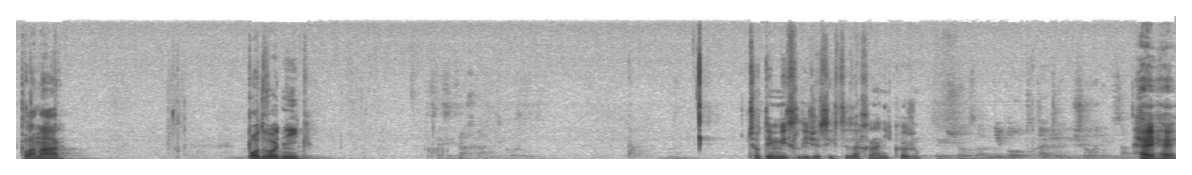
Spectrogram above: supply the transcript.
klamár? Podvodník? Čo ty myslíš, že si chce zachrániť kožu? Hej, hej.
